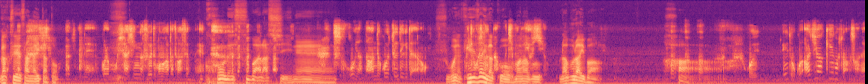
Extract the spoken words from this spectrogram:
学生さんがいたと写真が全て物語ってますよね。これ素晴らしいね。すごいな。なんでこいつ連れてきたんやろ。すごいな。経済学を学ぶラブライバー。はこれえでもこれアジア系の人なんですかね。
